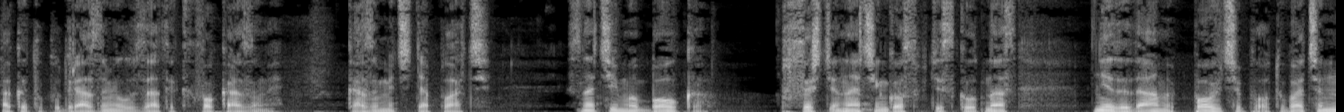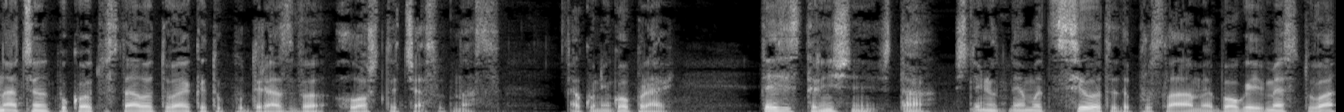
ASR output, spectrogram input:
А като подрязваме лозата, какво казваме? Казваме, че тя плаче. Значи има болка. По същия начин Господ иска от нас ние да даваме повече плод, обаче начинът по който става това е като подрязва лошата част от нас. Ако не го прави, тези странични неща ще ни отнемат силата да прославяме Бога и вместо това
